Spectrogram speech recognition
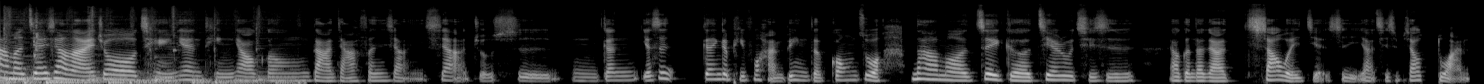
那么接下来就请燕婷要跟大家分享一下，就是嗯，跟也是跟一个皮肤罕病的工作。那么这个介入其实要跟大家稍微解释一下，其实比较短，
